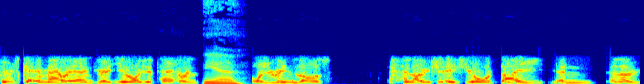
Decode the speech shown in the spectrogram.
Who's getting married, Andrea? You or your parents? Yeah. Or your in-laws? You know, it's, it's your day, and you know,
